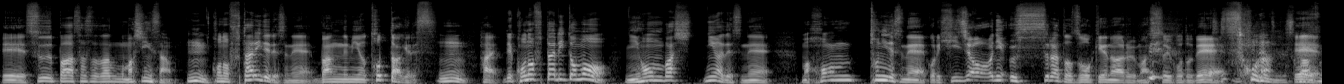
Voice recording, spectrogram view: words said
えースーパーササダンゴマシンさん、うん。この2人でですね番組を撮ったわけです、うん。はい、でこの2人とも日本橋にはですね、まあ、本当にですねこれ非常にうっすらと造形のある街ということで そうなんですか、え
